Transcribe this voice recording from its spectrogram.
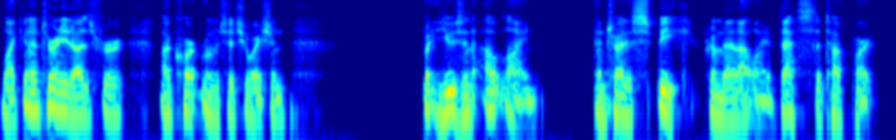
like an attorney does for a courtroom situation, but use an outline and try to speak from that outline. That's the tough part.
